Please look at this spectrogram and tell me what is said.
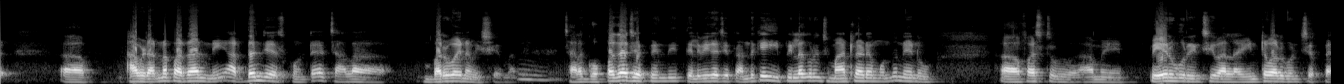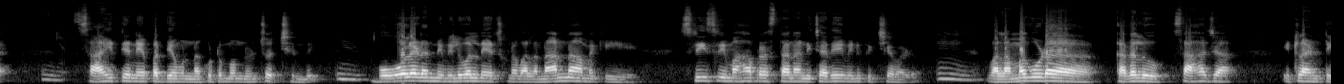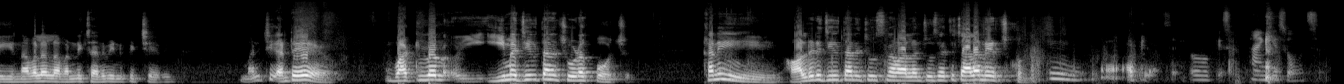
ఆవిడ అన్న పదాన్ని అర్థం చేసుకుంటే చాలా బరువైన విషయం అది. ఉమ్, చాలా గొప్పగా చెప్పింది తెలివిగా చెప్పింది అందుకే ఈ పిల్ల గురించి మాట్లాడే ముందు నేను ఫస్ట్ ఆమె పేరు గురించి వాళ్ళ ఇంటి వారి గురించి చెప్పా. ఉమ్, సాహిత్య నేపథ్యం ఉన్న కుటుంబం నుంచి వచ్చింది. ఉమ్, బోలెడన్ని విలువలు నేర్చుకున్న వాళ్ళ నాన్న ఆమెకి శ్రీశ్రీ మహాప్రస్థానాన్ని చదివి వినిపించేవాడు. వాళ్ళ అమ్మ కూడా కథలు సహజ ఇట్లాంటి నవలలు అవన్నీ చదివి వినిపించేది. మంచి అంటే వాటిలో ఈమె జీవితాన్ని చూడకపోవచ్చు. కానీ ఆల్రెడీ జీవితాన్ని చూసిన వాళ్ళని చూసి అయితే చాలా నేర్చుకుంది. అట్లా. Okay sir. Thank you so much sir.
